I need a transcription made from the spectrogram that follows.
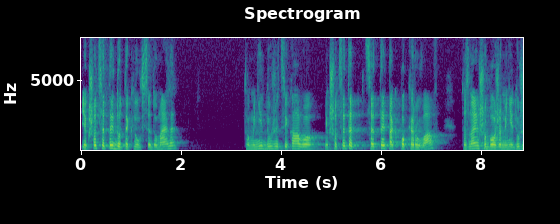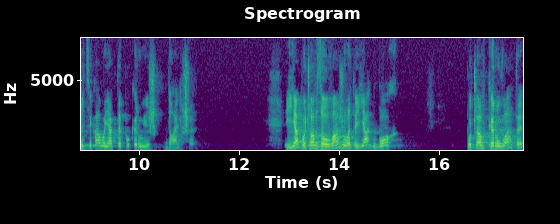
якщо це ти дотикнувся до мене, то мені дуже цікаво, якщо це ти, це ти так покерував, то знаєш, що Боже, мені дуже цікаво, як ти покеруєш далі. І я почав зауважувати, як Бог почав керувати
